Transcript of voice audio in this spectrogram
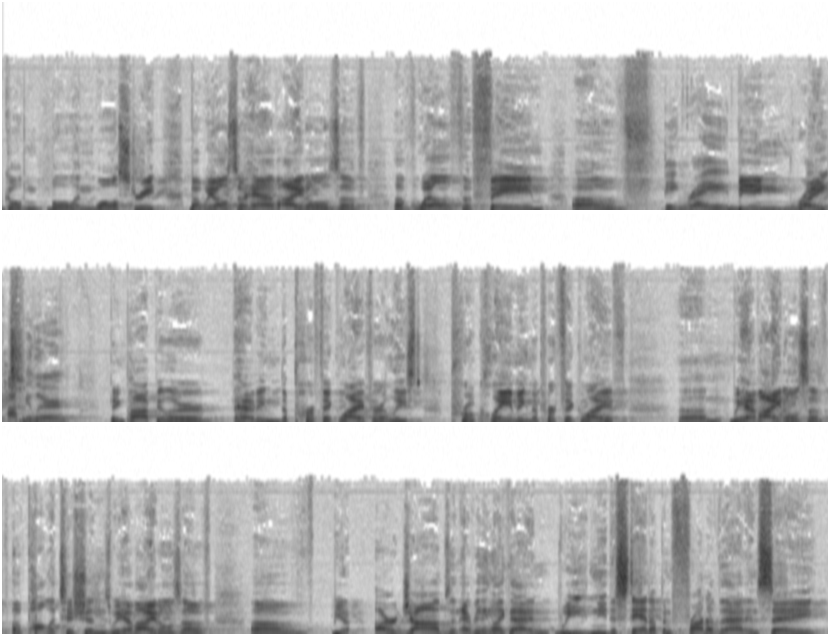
golden bull in Wall Street, but we also have idols of, of wealth, of fame, of being right, being right, being popular, being popular, having the perfect life, or at least proclaiming the perfect life. Um, we have idols of, of politicians. We have idols of, of you know, our jobs and everything like that. And we need to stand up in front of that and say,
